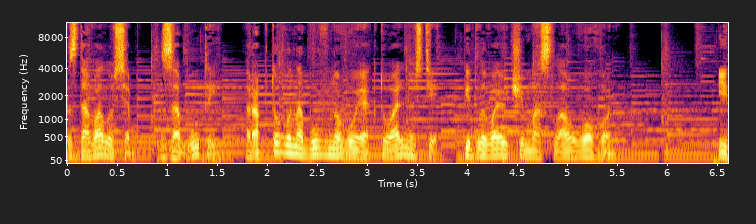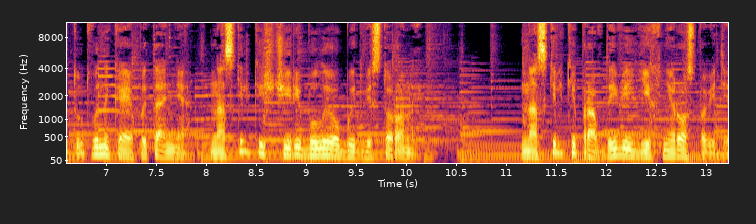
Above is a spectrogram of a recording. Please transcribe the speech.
здавалося б, забутий, раптово набув нової актуальності, підливаючи масла у вогонь. І тут виникає питання: наскільки щирі були обидві сторони? Наскільки правдиві їхні розповіді?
